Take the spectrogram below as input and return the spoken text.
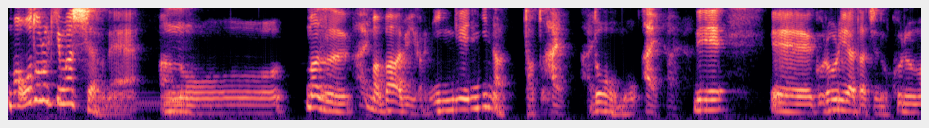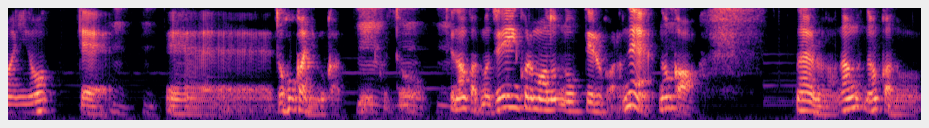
まあ驚きましたよね。あのーまず、はいまあバービーが人間になったと。はい。はい。どうも。はい。はい。で、えーグロリアたちの車に乗って、うんうん。えーどこかに向かっていくと、うんうんうんでなんか、まあ、全員車の乗ってるからね、なんか、なんやろな、なんなんかあの、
